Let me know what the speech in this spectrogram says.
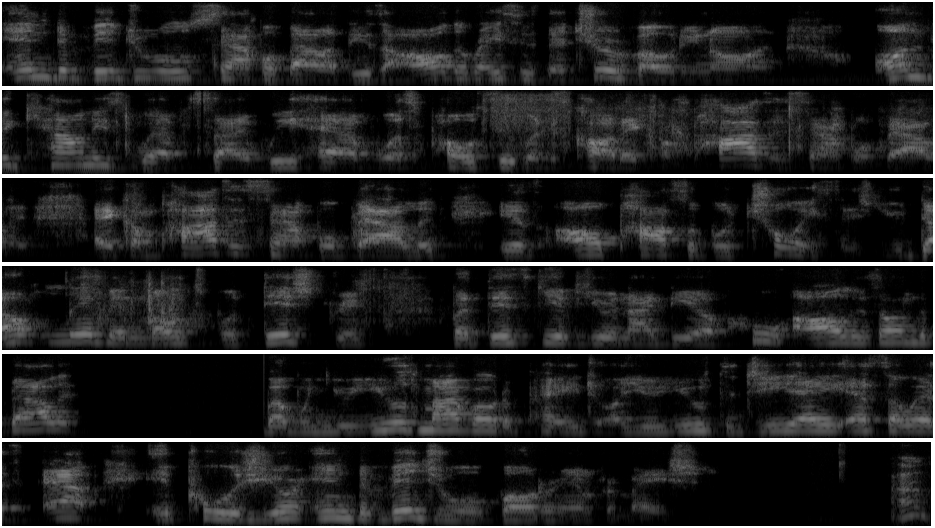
individual sample ballot. These are all the races that you're voting on. On the county's website, we have what's posted, what is called a composite sample ballot. A composite sample ballot is all possible choices. You don't live in multiple districts, but this gives you an idea of who all is on the ballot. But when you use My Voter page or you use the GASOS app, it pulls your individual voter information. Oh,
